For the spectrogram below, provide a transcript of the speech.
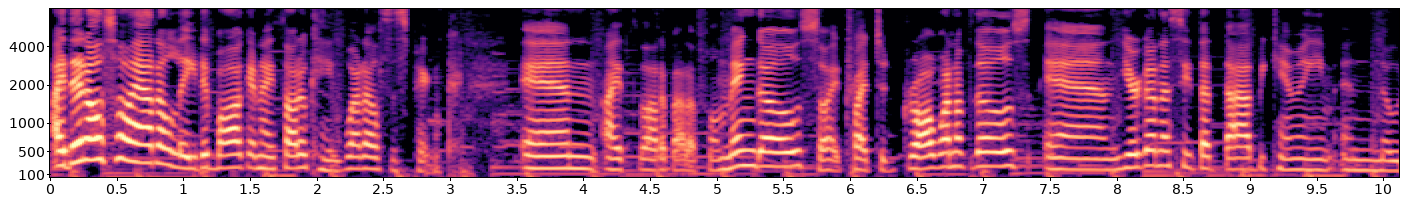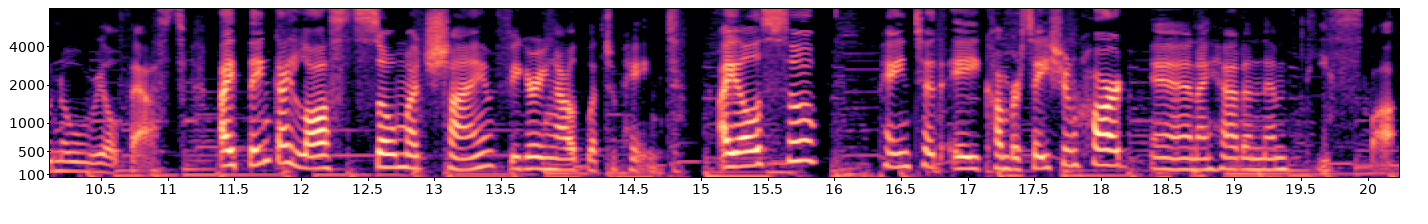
I did also add a ladybug, and I thought, okay, what else is pink? And I thought about a flamingo, so I tried to draw one of those, and you're gonna see that that became a no-no real fast. I think I lost so much time figuring out what to paint. I also painted a conversation heart, and I had an empty spot.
